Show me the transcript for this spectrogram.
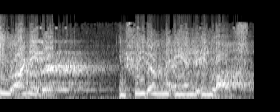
to our neighbor freedom and in love.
